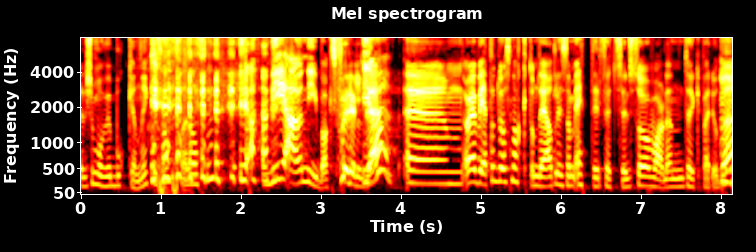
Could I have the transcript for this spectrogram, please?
ellers så må vi jo booke henne. ikke sant? Ja. Vi er jo nybakt foreldre. Ja. Eh, og jeg vet at du har snakket om det at liksom etter fødsel så var det en tørkeperiode.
